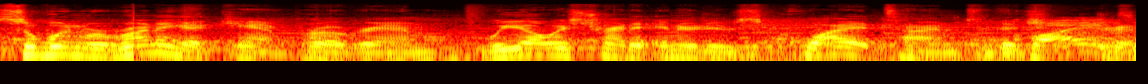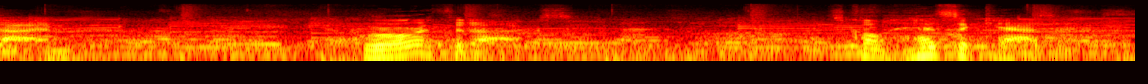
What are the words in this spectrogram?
So when we're running a camp program, we always try to introduce quiet time to the Quiet children. time. We're Orthodox. It's called hesychasm.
